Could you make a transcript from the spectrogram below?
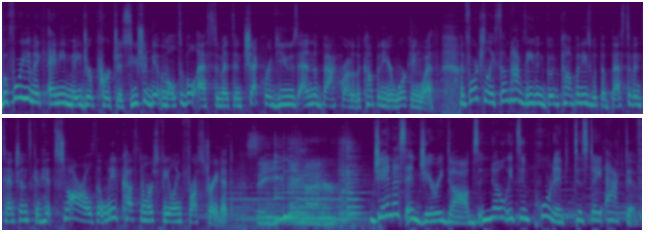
Before you make any major purchase, you should get multiple estimates and check reviews and the background of the company you're working with. Unfortunately, sometimes even good companies with the best of intentions can hit snarls that leave customers feeling frustrated. C, A minor. Janice and Jerry Dobbs know it's important to stay active,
